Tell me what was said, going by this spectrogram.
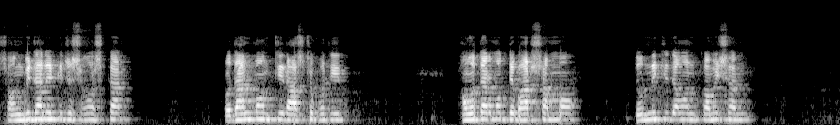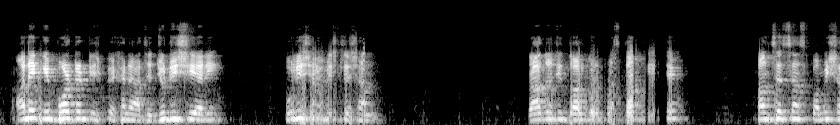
সংবিধানের কিছু সংস্কার প্রধানমন্ত্রী রাষ্ট্রপতির ক্ষমতার মধ্যে ভারসাম্য, দুর্নীতি দমন কমিশন, অনেক ইম্পর্টেন্ট এখানে আছে জুডিশিয়ারি পুলিশ অ্যাডমিনিস্ট্রেশন রাজনৈতিক দলগুলো প্রস্তাব দিয়েছে কনসেশন কমিশন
